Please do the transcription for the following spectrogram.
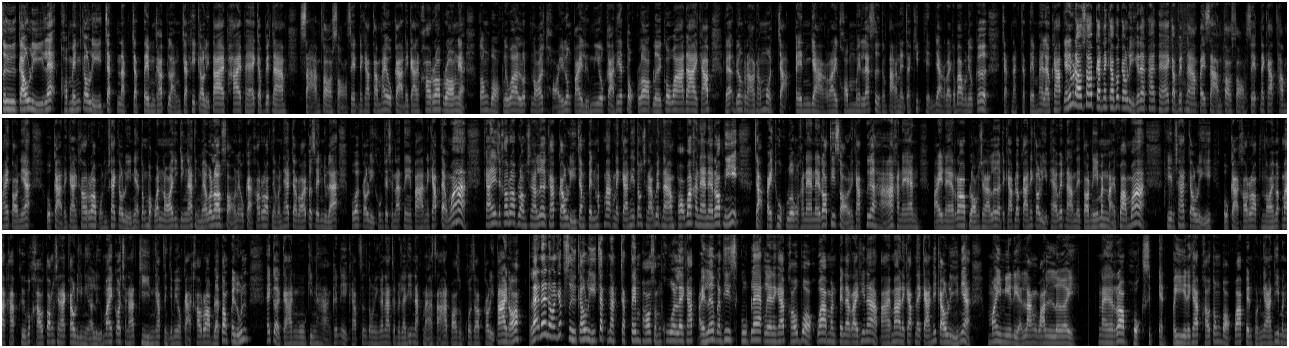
สื่อเกาหลีและคอมเมนต์เกาหลีจัดหนักจัดเต็มครับ หลังจากที่เกาหลีใต้พ่ายแพ้กับเวียดนาม 3 ต่อ 2 เซตนะครับทำให้โอกาสในการเข้ารอบรองเนี่ย ต้องบอกเลยว่าลดน้อยถอยลงไป หรือมีโอกาสที่จะตกรอบเลยก็ว่าได้ครับ และเรื่องราวทั้งหมดจะเป็นอย่างไรคอมเมนต์และสื่อต่างๆเนี่ยจะคิดเห็นอย่างไรกันบ้างวันนี้โอเกอร์จัดหนักจัดเต็มให้แล้วครับอย่างที่เราทราบกันนะครับว่าเกาหลีก็ได้พ่ายแพ้กับเวียดนามไป 3 ต่อ 2 เซตนะครับทำให้ตอนนี้โอกาสในการเข้ารอบของทีมชาติเกาหลีเนี่ยต้องบอกว่าน้อยจริงๆนะถึงแม้ว่ารอบ2เนี่ยโอกาสเข้ารอบเนี่ยมันแทบจะร้อยเปอร์เซ็นต์อยู่แล้ว เพราะว่าเกาหลีคงจะชนะเนปาลนะครับแต่ว่าการที่จะเข้ารอบรองชนะเลิศครับเกาหลีจำเป็นมาก ๆ ในการที่ต้องชนะเวียดนาม เพราะว่าคะแนนในรอบนี้จะไปถูกรวมกับคะแนนในรอบที่2นะครับเพื่อหาคะแนนไปในรอบรองชนะเลิศนะครับแล้วการที่เกาหลีแพ้เวียดนามในตอนนี้มันหมายความว่าทีมชาติเกาหลีโอกาสเข้ารอบน้อยมากๆครับคือพวกเขาต้องชนะเกาหลีเหนือ หรือไม่ก็ชนะจีนครับถึงจะมีโอกาสเข้ารอบ และต้องไปลุ้นให้เกิดการงูกินหางขึ้นอีกครับซึ่งตรงนี้ก็น่าจะเป็นอะไรที่หนักหนาสาหัสพอสมควรสำหรับเกาหลีใต้เนาะและแน่นอนครับสื่อเกาหลีจัดหนักจัดเต็มพอสมควรเลยครับไปเริ่มกันที่สกู๊ปแรกเลยนะครับเขาบอกว่ามันเป็นอะไรที่น่าอับอายมากนะครับในการที่เกาหลีเนี่ยไม่มีเหรียญรางวัลเลย ในรอบ 61 ปีนะครับ เขาต้องบอกว่าเป็นผลงานที่มัน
